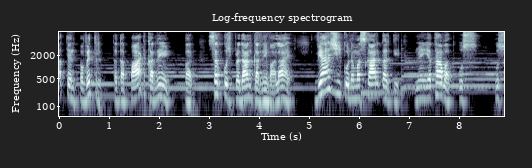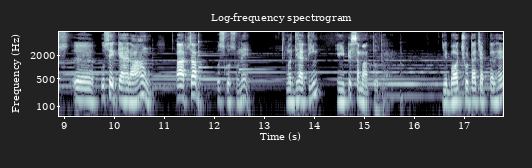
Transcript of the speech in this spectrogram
अत्यंत पवित्र तथा पाठ करने पर सब कुछ प्रदान करने वाला है। व्यास जी को नमस्कार करके मैं यथावत उस उस ए, उसे कह रहा हूँ। आप सब उसको सुने। अध्याय तीन। यहीं पे समाप्त होता है। ये बहुत छोटा चैप्टर है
